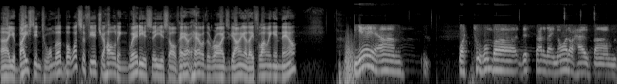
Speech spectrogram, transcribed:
Uh, you're based in Toowoomba, but what's the future holding? Where do you see yourself? How, how are the rides going? Are they flowing in now? Yeah, um, like Toowoomba this Saturday night, I have um,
